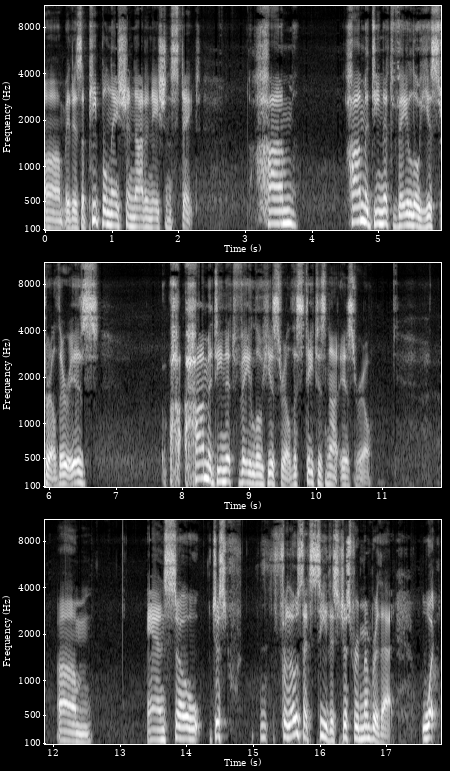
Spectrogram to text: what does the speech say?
Um, it is a people nation, not a nation state. Ham Ha Medinat Velo Yisrael. There is Ha Medinat Velo Yisrael. The state is not Israel. Um, and so, just for those that see this, just remember that what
